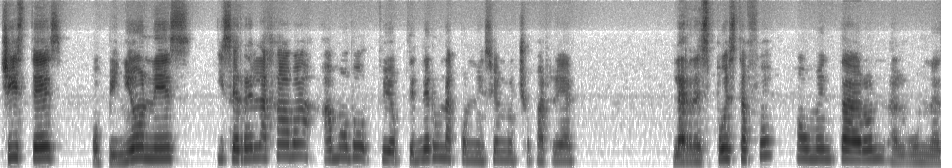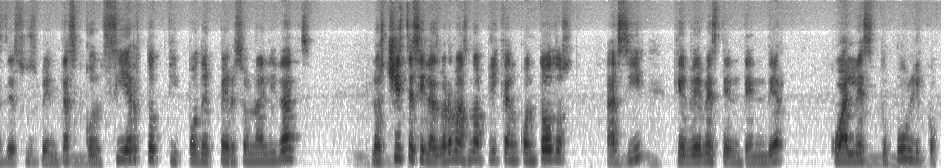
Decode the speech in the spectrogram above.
chistes, opiniones y se relajaba a modo de obtener una conexión mucho más real. La respuesta fue aumentaron algunas de sus ventas con cierto tipo de personalidades. Los chistes y las bromas no aplican con todos, así que debes de entender cuál es tu público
